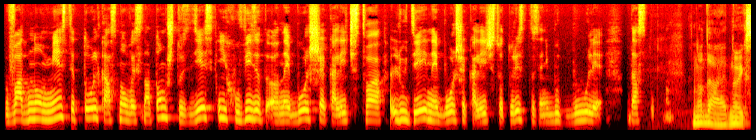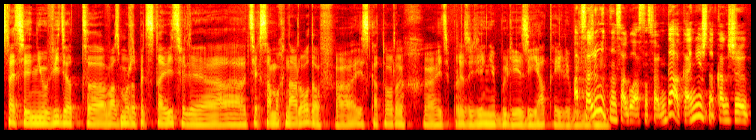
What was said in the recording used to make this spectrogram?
в одном месте, только основываясь на том, что здесь их увидит э, наибольшее количество людей, наибольшее количество туристов, то есть они будут более доступны. Ну да, ну и, кстати, не увидят, э, возможно, представители тех самых народов, из которых эти произведения были изъяты или вывезены. Абсолютно согласна с вами. Да, конечно, как же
